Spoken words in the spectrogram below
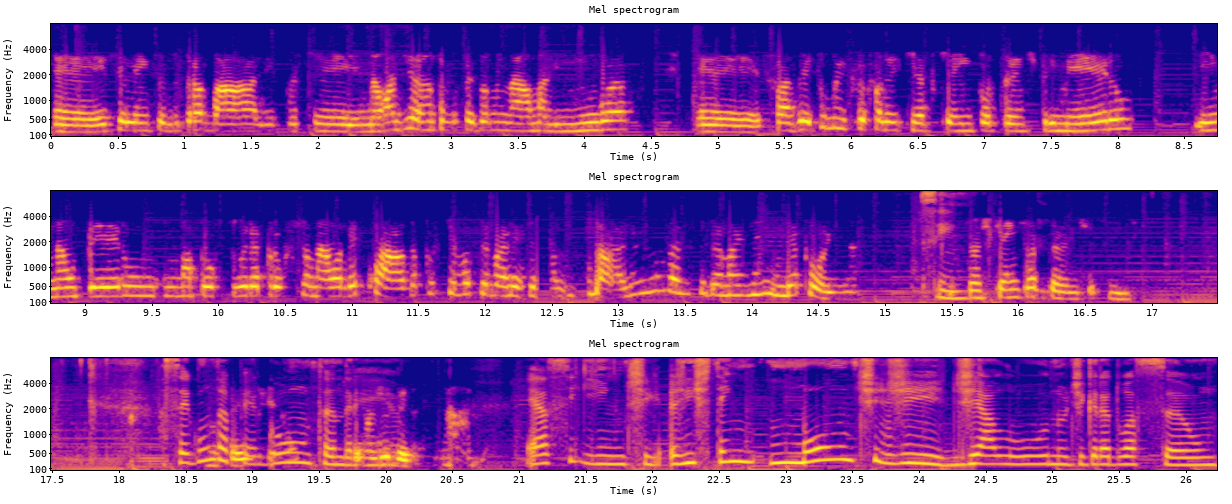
é, excelência do trabalho, porque não adianta você dominar uma língua, é, fazer tudo isso que eu falei que é porque é importante primeiro e não ter um, uma postura profissional adequada, porque você vai receber um trabalho e não vai receber mais nenhum depois, né? Sim. Então acho que é importante, assim. A segunda pergunta, Andréia, é a seguinte: a gente tem um monte de, de aluno de graduação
